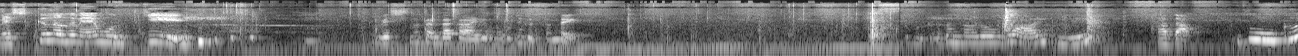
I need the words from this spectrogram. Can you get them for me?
വിശക്കുന്നൊന്ന് വേ മുറുക്കി. വിശന്നിട്ട് എന്താ കാര്യം? മുറിഞ്ഞ് കിട്ടണ്ടേ? ഇത് മുറിക്കണത് എന്താടോ ഇത് ആയില്ലേ അതാ ഇത് നോക്ക്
